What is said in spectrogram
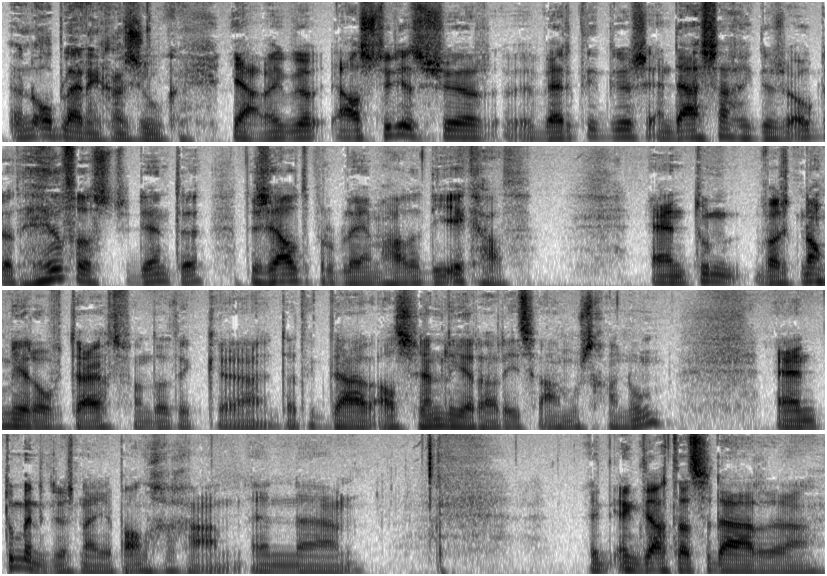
een opleiding gaan zoeken. Ja, maar ik wil, als studieadviseur werkte ik dus. En daar zag ik dus ook dat heel veel studenten dezelfde problemen hadden die ik had. En toen was ik nog meer overtuigd van dat ik, dat ik daar als zenleraar iets aan moest gaan doen. En toen ben ik dus naar Japan gegaan. En, ik, ik, dacht dat ze daar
